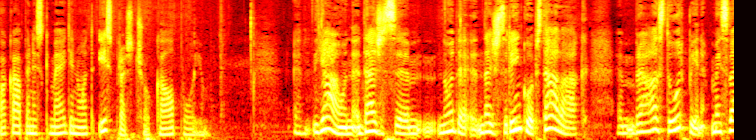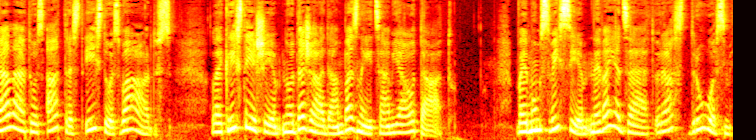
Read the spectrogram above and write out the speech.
pakāpeniski mēģinot izprast šo kalpojumu. Jā, un dažas, node, dažas rinkops tālāk brālis turpina. Mēs vēlētos atrast īstos vārdus, lai kristiešiem no dažādām baznīcām jautātu, vai mums visiem nevajadzētu rast drosmi,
